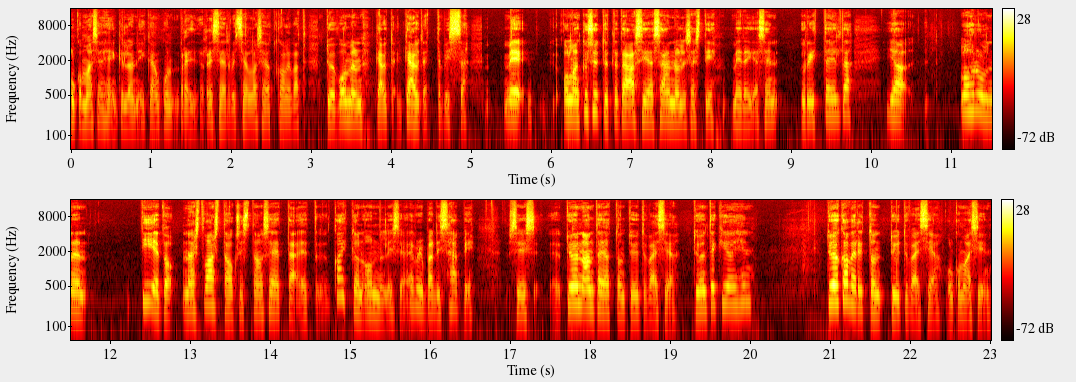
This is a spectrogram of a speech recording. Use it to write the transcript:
ulkomaisen henkilön ikään kuin re- reservi sellaisia, jotka olivat työvoiman käyt- käytettävissä. Me ollaan kysytty tätä asiaa säännöllisesti meidän jäsenyrittäjiltä, ja lohdullinen tieto näistä vastauksista on se, että, että kaikki on onnellisia, everybody's happy. Siis työnantajat on tyytyväisiä työntekijöihin, työkaverit on tyytyväisiä ulkomaisiin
